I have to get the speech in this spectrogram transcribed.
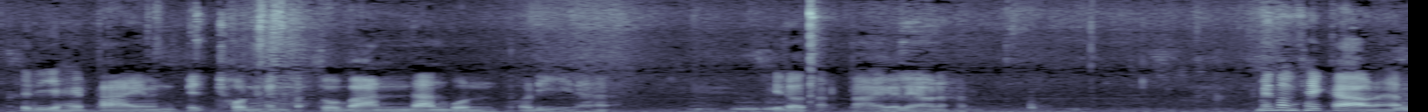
เพื่อที่จะให้ปลายมันไปชนกันกับตัวบานด้านบนพอดีนะฮะที่เราตัดปลายไว้แล้วนะครับ ไม่ต้องใช้กาวนะครับ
